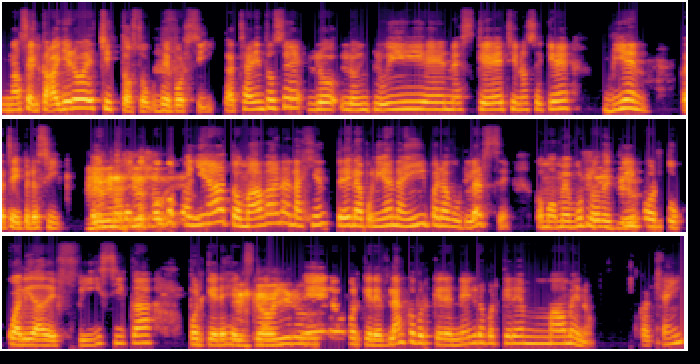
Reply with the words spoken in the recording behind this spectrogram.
no sé, el caballero es chistoso de por sí, ¿cachai? Entonces lo, lo incluí en sketch y no sé qué, bien, ¿cachai? Pero sí, Pero en gracioso. compañía tomaban a la gente, la ponían ahí para burlarse, como me burlo Sí, de ti por tus cualidades físicas, porque eres El caballero- porque eres blanco, porque eres negro, porque eres más o menos, ¿cachai?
